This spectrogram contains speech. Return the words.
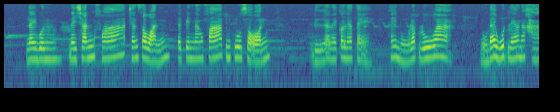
ๆในบนในชั้นฟ้า ชั้นสวรรค์ไปเป็นนางฟ้าเป็นครูสอน หรืออะไรก็แล้วแต่ให้หนูรับรู้ว่า หนูได้วุฒิแล้วนะคะ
